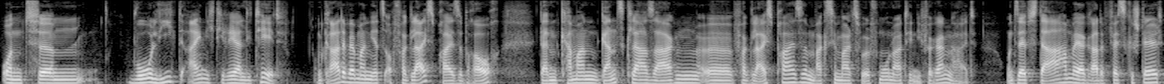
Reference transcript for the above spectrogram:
Und ähm, wo liegt eigentlich die Realität? Und gerade wenn man jetzt auch Vergleichspreise braucht, dann kann man ganz klar sagen, äh, Vergleichspreise maximal zwölf Monate in die Vergangenheit. Und selbst da haben wir ja gerade festgestellt,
